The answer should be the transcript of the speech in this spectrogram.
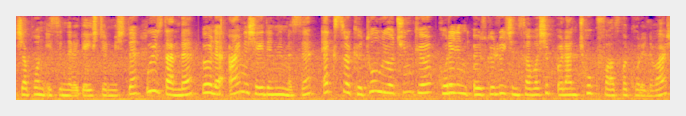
Japon isimlere değiştirmişti. Bu yüzden de böyle aynı şey denilmesi ekstra kötü oluyor. Çünkü Kore'nin özgürlüğü için savaşıp ölen çok fazla Koreli var.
